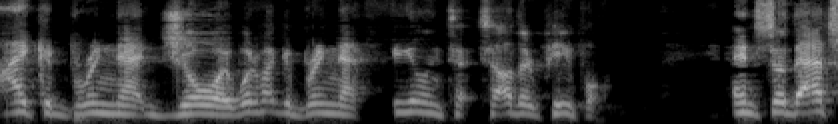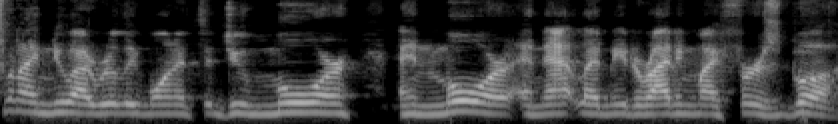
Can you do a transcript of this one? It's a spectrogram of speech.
I could bring that joy? What if I could bring that feeling to, to other people? And so that's when I knew I really wanted to do more and more. And that led me to writing my first book.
